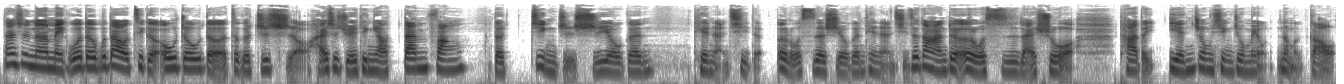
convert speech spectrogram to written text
但是呢，美国得不到这个欧洲的这个支持哦，还是决定要单方的禁止石油跟天然气的俄罗斯的石油跟天然气。这当然对俄罗斯来说，它的严重性就没有那么高。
